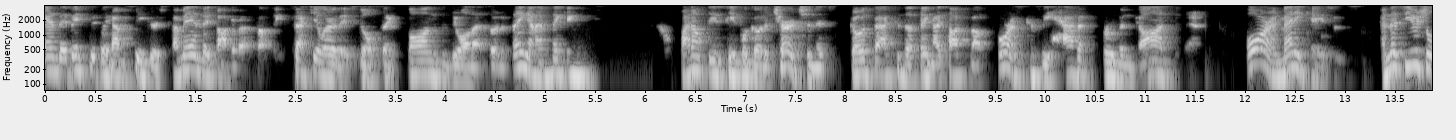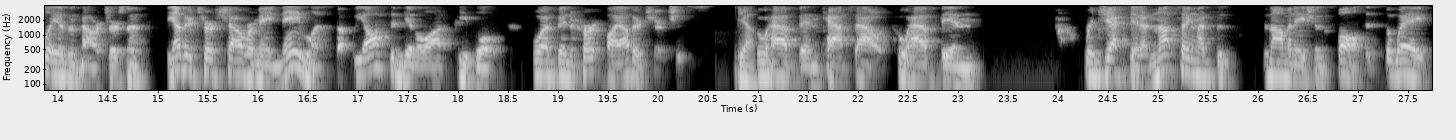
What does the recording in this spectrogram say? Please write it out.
and they basically have speakers come in, they talk about something secular, they still sing songs and do all that sort of thing. And I'm thinking, why don't these people go to church? And it goes back to the thing I talked about before, is because we haven't proven God. Or in many cases, and this usually isn't our church, the other church shall remain nameless, but we often get a lot of people who have been hurt by other churches, yeah. who have been cast out, who have been rejected. I'm not saying that's its denomination's fault. It's the way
